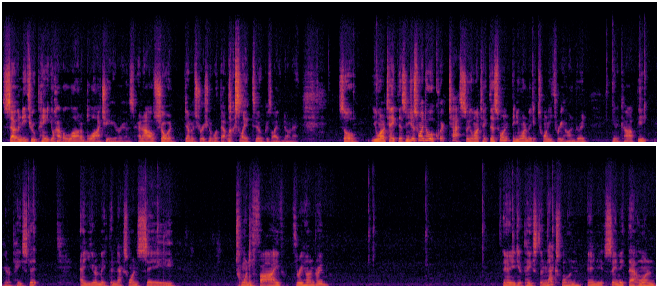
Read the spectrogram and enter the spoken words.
70 through paint, you'll have a lot of blotchy areas. And I'll show a demonstration of what that looks like too, because I've done it. So you want to take this and you just want to do a quick test. So you want to take this one and you want to make it 2300 You're going to copy, you're going to paste it, and you're going to make the next one say 25, 300. And you can paste the next one, and you say make that one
